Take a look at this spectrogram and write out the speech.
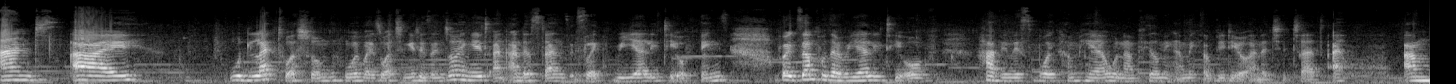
And i would like to assume whoever is watching it is enjoying it and understands it's like reality of things. For example the reality of having this boy come here when i'm filming and make a video and a chit chat. I i'm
